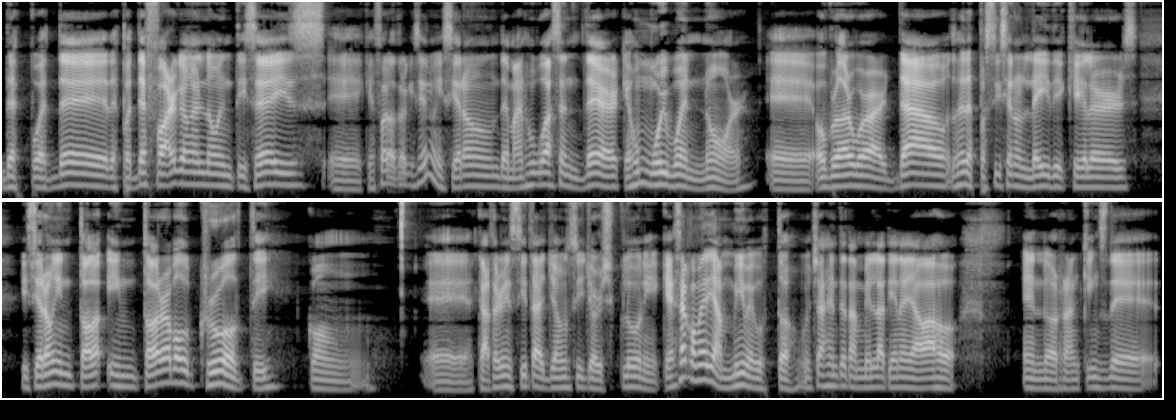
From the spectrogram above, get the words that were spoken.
Después de, después de Fargo en el 96, eh, ¿qué fue lo otro que hicieron? Hicieron The Man Who Wasn't There, que es un muy buen Nor. Eh, oh Brother, Where Art Thou. Entonces después hicieron Lady Killers. Hicieron Intolerable Cruelty con eh, Catherine Zeta Jones y George Clooney. Que esa comedia a mí me gustó. Mucha gente también la tiene ahí abajo en los rankings de,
